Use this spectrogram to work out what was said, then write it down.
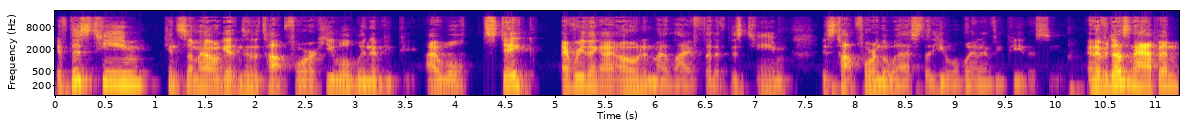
if this team can somehow get into the top four, he will win MVP. I will stake everything I own in my life that if this team is top four in the West, that he will win MVP this season. And if it doesn't happen,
